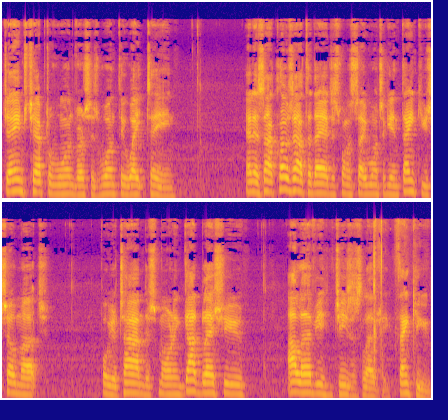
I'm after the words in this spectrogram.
James chapter 1, verses 1 through 18. And as I close out today, I just want to say once again, thank you so much for your time this morning. God bless you. I love you. Jesus loves you. Thank you.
